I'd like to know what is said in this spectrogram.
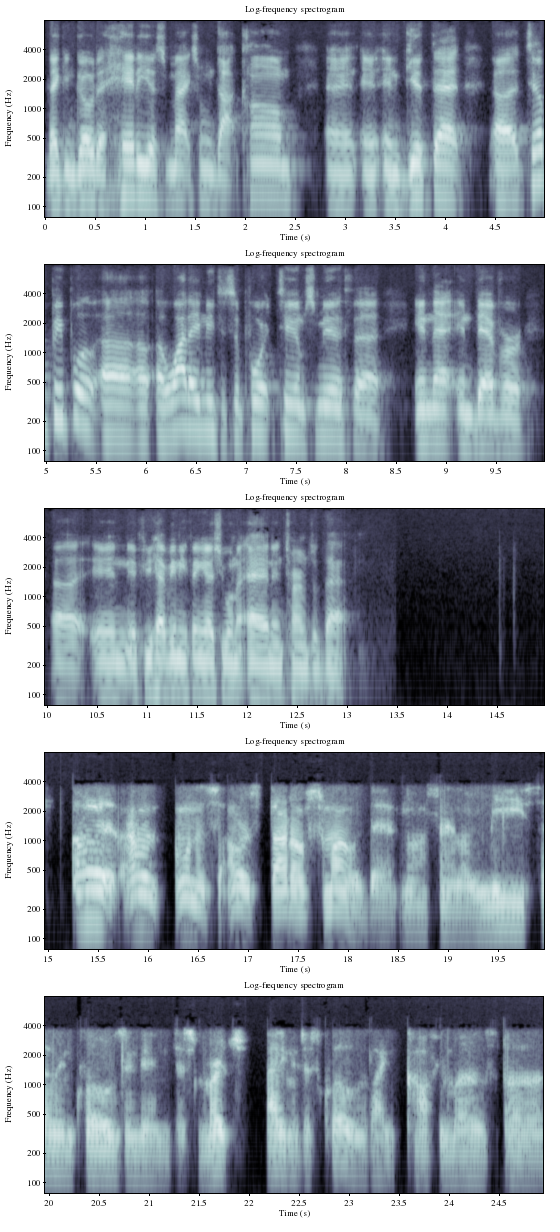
they can go to headiestmaximum.com and, and, and get that. Uh, tell people uh, uh, why they need to support Tim Smith in that endeavor. Uh, and if you have anything else you want to add in terms of that. Uh, I, I want to I start off small with that. You know what I'm saying? Like me selling clothes and then just merch, not even just clothes, like coffee mugs. Uh,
